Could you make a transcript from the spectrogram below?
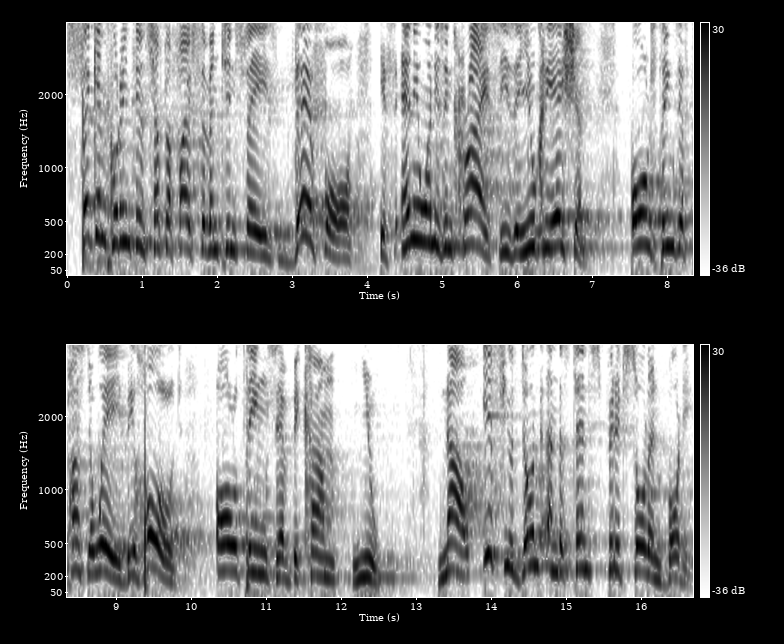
Second Corinthians chapter 5 17 says, Therefore, if anyone is in Christ, he is a new creation. Old things have passed away. Behold, all things have become new. Now, if you don't understand spirit, soul, and body,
